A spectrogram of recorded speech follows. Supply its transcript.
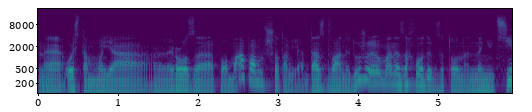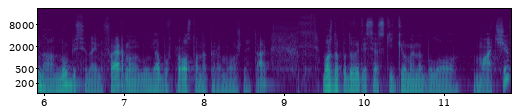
Е, Ось там моя е, роза по мапам. Що там я? Dust 2 не дуже у мене заходив, зато на, на Нюці, на Анубісі, на Інферно, ну я був просто непереможний. так? Можна подивитися, скільки у мене було матчів.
